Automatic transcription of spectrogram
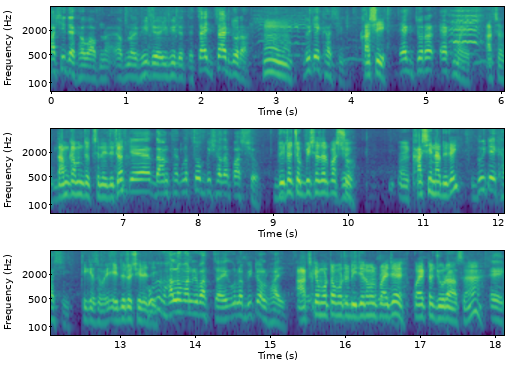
খাসি দেখাবো আপনার আপনার ভিডিও এই ভিডিওতে চার চার জোড়া। হুম। দুইটাই খাসি। খাসি? এক জোড়ার এক মায়ের। আচ্ছা দাম কেমন যাচ্ছেন এই দুইটা দাম থাকল চব্বিশ হাজার পাঁচশো। দুইটা চব্বিশ হাজার পাঁচশো? খাসি না দুইটাই? দুইটাই খাসি। ঠিক আছে ভাই এই দুটো ছেড়ে দিই। খুবই ভালো মানের বাচ্চা এগুলো বিটল ভাই। আজকে মোটামুটি রিজনেবল প্রাইজে কয়েকটা জোড়া আছে হ্যাঁ? এই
